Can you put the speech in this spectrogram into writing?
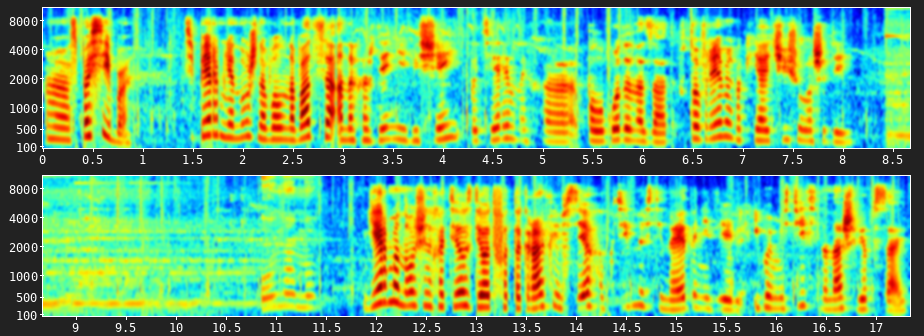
А, спасибо. Теперь мне нужно волноваться о нахождении вещей, потерянных э, полгода назад, в то время как я чищу лошадей. Герман очень хотел сделать фотографии всех активностей на этой неделе и поместить на наш веб-сайт.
